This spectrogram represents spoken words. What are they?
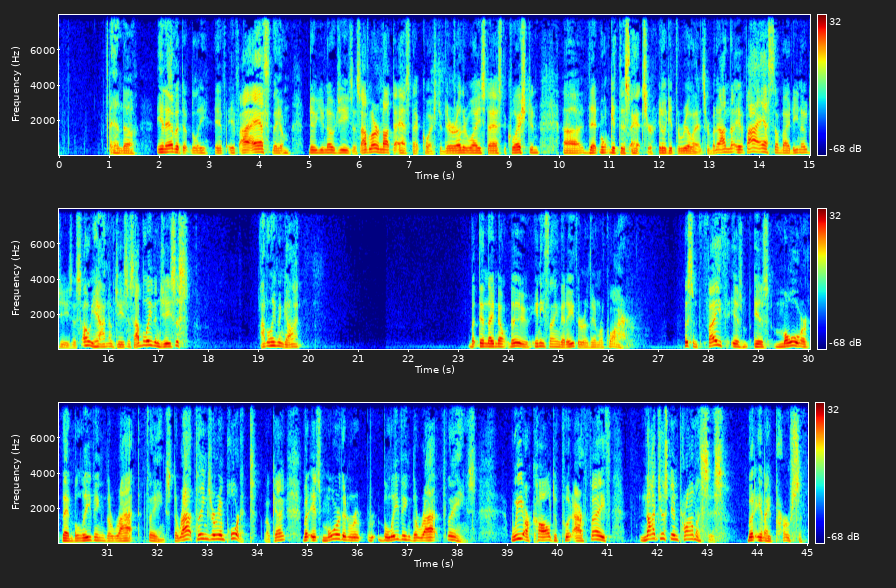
and uh, inevitably, if if I ask them, do you know Jesus? I've learned not to ask that question. There are other ways to ask the question uh, that won't get this answer. It'll get the real answer. But I know, if I ask somebody, Do you know Jesus? Oh, yeah, I know Jesus. I believe in Jesus. I believe in God. But then they don't do anything that either of them require. Listen, faith is, is more than believing the right things. The right things are important okay? But it's more than re- re- believing the right things. We are called to put our faith not just in promises, but in a person.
